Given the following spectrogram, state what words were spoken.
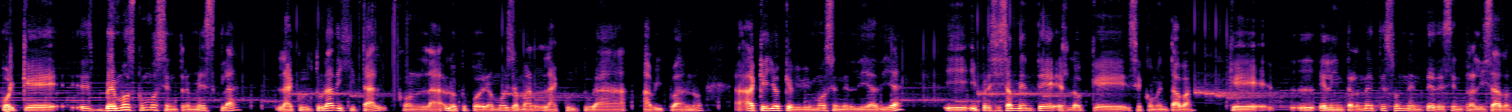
porque vemos cómo se entremezcla la cultura digital con la, lo que podríamos llamar la cultura habitual, ¿no? Aquello que vivimos en el día a día y, precisamente es lo que se comentaba, que el, Internet es un ente descentralizado,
